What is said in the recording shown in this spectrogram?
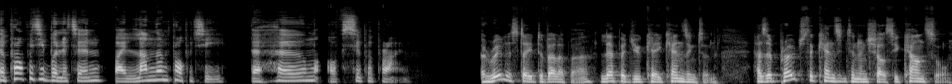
The Property Bulletin by London Property, the home of superprime. A real estate developer, Leopard UK Kensington, has approached the Kensington and Chelsea Council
